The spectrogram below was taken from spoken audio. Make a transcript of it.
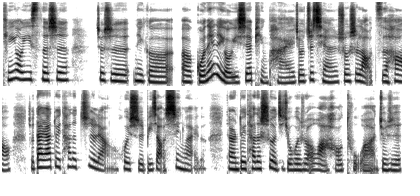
挺有意思的是，就是那个呃，国内的有一些品牌，就之前说是老字号，就大家对它的质量会是比较信赖的，但是对它的设计就会说哇，好土啊，就是。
